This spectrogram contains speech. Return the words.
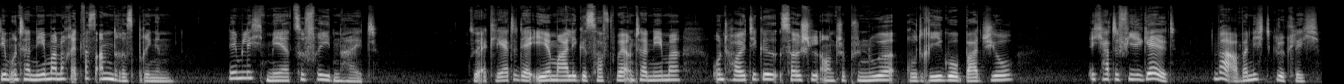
dem Unternehmer noch etwas anderes bringen, nämlich mehr Zufriedenheit. So erklärte der ehemalige Softwareunternehmer und heutige Social Entrepreneur Rodrigo Baggio, ich hatte viel Geld, war aber nicht glücklich.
